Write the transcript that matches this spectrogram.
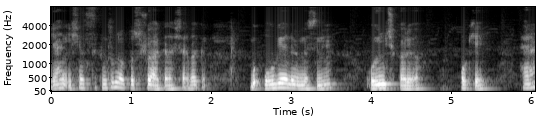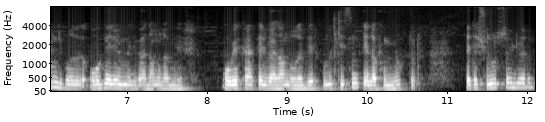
Yani işin sıkıntı noktası şu arkadaşlar bakın. Bu OG dövmesini oyun çıkarıyor. Okey. Herhangi bir OG dövmeli bir adam olabilir. OG karakteri bir adam da olabilir. Buna kesinlikle lafım yoktur. Ve de şunu söylüyorum.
